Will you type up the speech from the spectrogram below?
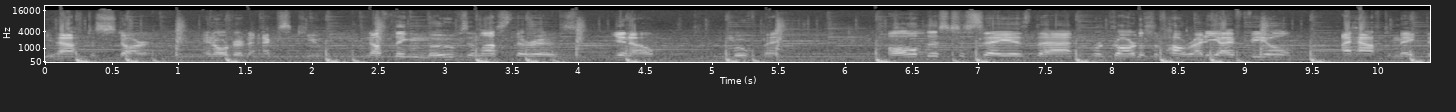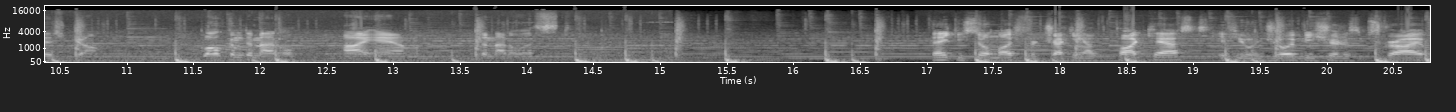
You have to start in order to execute. Nothing moves unless there is, you know, movement. All of this to say is that regardless of how ready I feel, I have to make this jump. Welcome to Mettle. I am the Mettleist. Thank you so much for checking out the podcast. If you enjoyed, be sure to subscribe,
